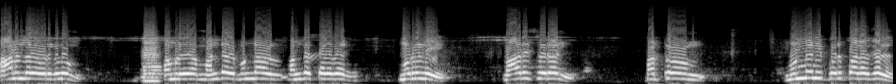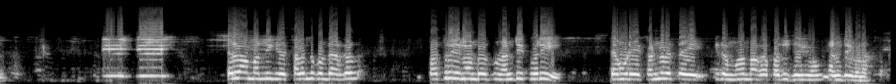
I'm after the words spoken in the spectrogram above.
ஆனந்தர் அவர்களும் நம்முடைய மண்டல் முன்னாள் மண்டல் தலைவர் முரளி மாரீஸ்வரன் மற்றும் முன்னணி பொறுப்பாளர்கள் எல்லாம் வந்து இங்கே கலந்து கொண்டார்கள். பத்திரிகை நண்பர்களுக்கும் நன்றி கூறி தங்களுடைய கண்டனத்தை இதன் மூலமாக பதிவு செய்வோம். நன்றி வணக்கம்.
